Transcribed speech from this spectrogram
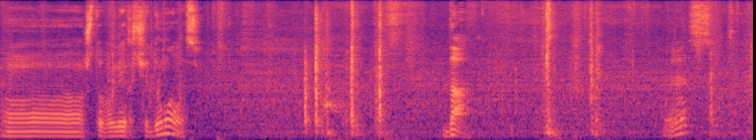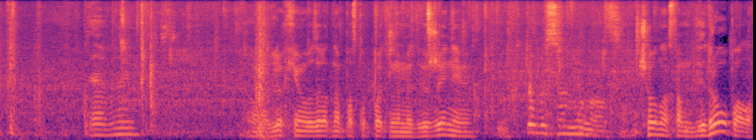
э, чтобы легче думалось. Да. Раз. Давай. Легкими возвратно-поступательными движениями. Кто бы сомневался. Что у нас там, ведро упало?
